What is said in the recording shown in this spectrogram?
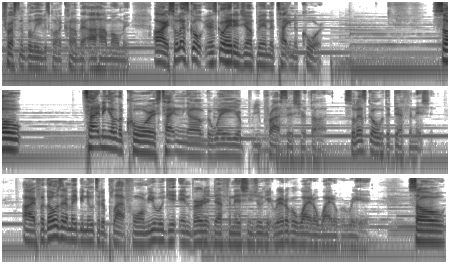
Trust and believe it's going to come, that aha moment. All right, so let's go. Let's go ahead and jump in to tighten the core. So, tightening of the core is tightening of the way you process your thought. So let's go with the definition. All right, for those that may be new to the platform, you will get inverted definitions. You'll get red over white or white over red. So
